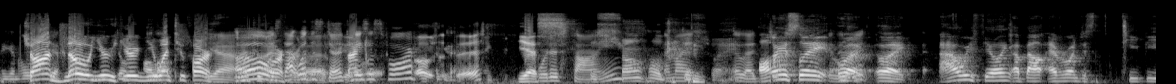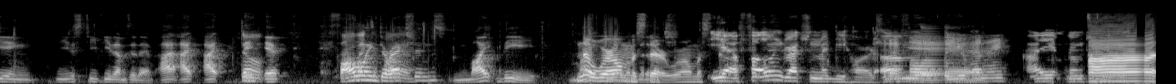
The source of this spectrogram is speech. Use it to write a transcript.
You can Sean, shift no, you're you're you went too far. Yeah. Oh, too is that what the That's staircase is for? oh, is it this? Yes. Were there The signs? stronghold Am I- this way. Alleged- Honestly, Is look, it? look. How are we feeling about everyone just TPing? You just TP them to them. I, I, I Don't. think if following to follow. directions might be. No, we're almost little there. We're almost there. Yeah, following direction might be hard. Should I Um, follow yeah. you, Henry? I am going to. Uh,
